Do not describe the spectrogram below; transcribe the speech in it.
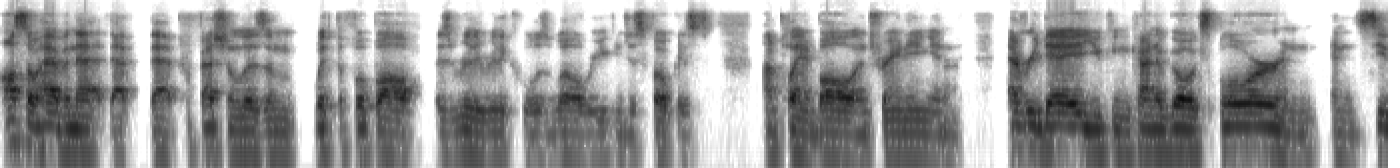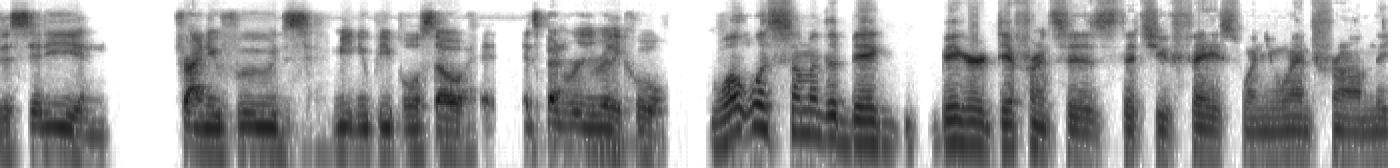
also having that that that professionalism with the football is really really cool as well, where you can just focus on playing ball and training and every day you can kind of go explore and and see the city and try new foods, meet new people. So it, it's been really really cool. What was some of the big bigger differences that you faced when you went from the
